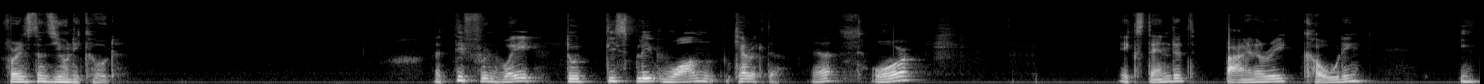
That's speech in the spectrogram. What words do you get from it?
for instance, Unicode. A different way to display one character yeah? or extended binary coding in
